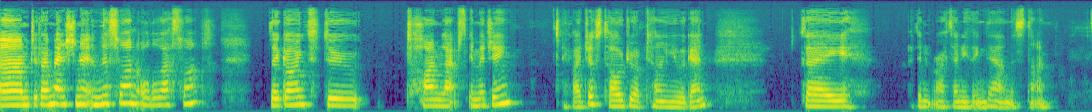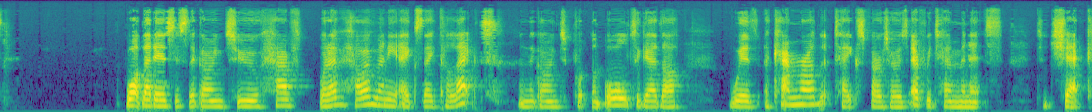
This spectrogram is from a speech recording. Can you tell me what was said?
Um, did I mention it in this one or the last one? They're going to do time lapse imaging. If I just told you, I'm telling you again. They, I didn't write anything down this time. What that is is they're going to have whatever, however many eggs they collect, and they're going to put them all together with a camera that takes photos every 10 minutes to check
